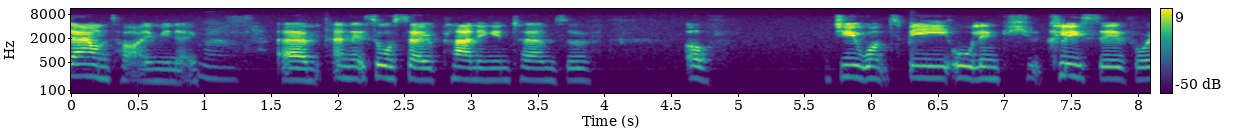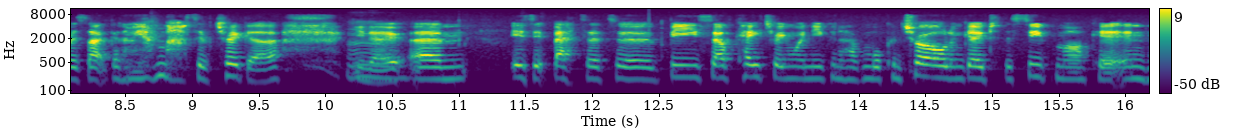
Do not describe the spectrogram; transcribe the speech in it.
downtime you know. Um, and it's also planning in terms of of do you want to be all inclusive or is that going to be a massive trigger you know? Um, is it better to be self catering when you can have more control and go to the supermarket and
